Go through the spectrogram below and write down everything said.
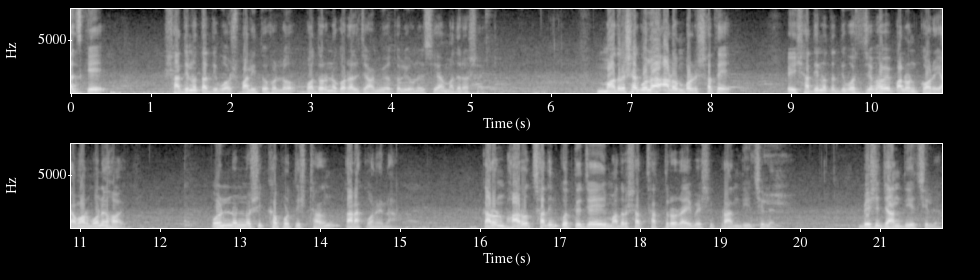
আজকে স্বাধীনতা দিবস পালিত হলো বদরনগর আল জামিয়তুল ইউনিসিয়া মাদ্রাসায়। মাদ্রাসাগুলা আড়ম্বরের সাথে এই স্বাধীনতা দিবস যেভাবে পালন করে, আমার মনে হয় অন্যান্য শিক্ষা প্রতিষ্ঠান তারা করে না। কারণ ভারত স্বাধীন করতে যে মাদ্রাসার ছাত্ররাই বেশি প্রাণ দিয়েছিলেন, বেশি জান দিয়েছিলেন।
